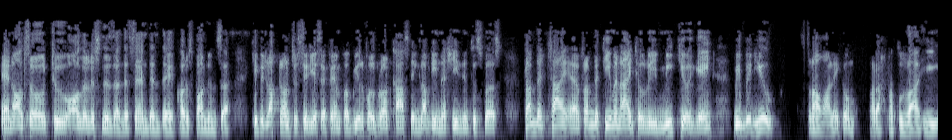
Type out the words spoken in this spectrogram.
and also to all the listeners that they send and their correspondence. Uh, keep it locked on to Sirius FM for beautiful broadcasting, lovely nasheed interspersed from the, uh, from the team and I till we meet you again. We bid you. Assalamu alaikum wa rahmatullahi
